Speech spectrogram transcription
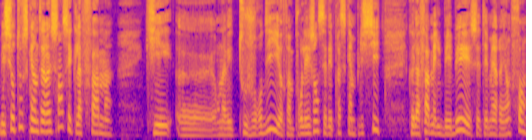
Mais surtout, ce qui est intéressant, c'est que la femme qui est, euh, on avait toujours dit, enfin pour les gens c'était presque implicite, que la femme et le bébé c'était mère et enfant.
